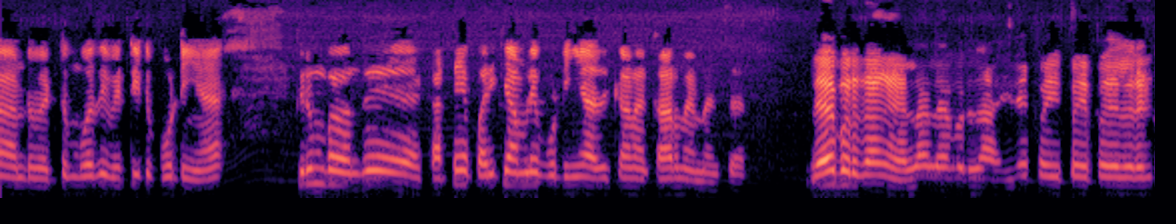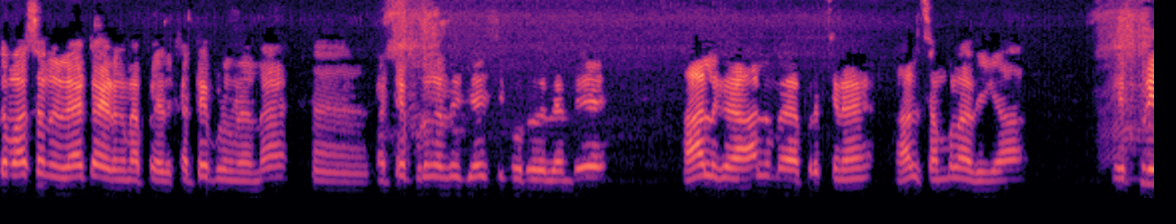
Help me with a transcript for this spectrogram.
ஆண்டு வெட்டும்போது வெட்டிட்டு போட்டீங்க. திரும்ப வந்து கட்டையை பறிக்காமலே போட்டீங்க. அதுக்கான காரணம் என்னங்க சார்? லேபர் தாங்க. எல்லாம் லேபர் தான். இது இப்போ இப்போ இப்போ இதில் ரெண்டு மாசம் லேட் ஆயிடுங்க. நான் இப்போ இது கட்டையை பிடுங்கினேன்னா கட்டையை பிடுங்கிறது ஜேசி போடுறதுலேருந்து ஆளுக்கு ஆளு பிரச்சனை. ஆள் சம்பளம் அதிகம். எப்படி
